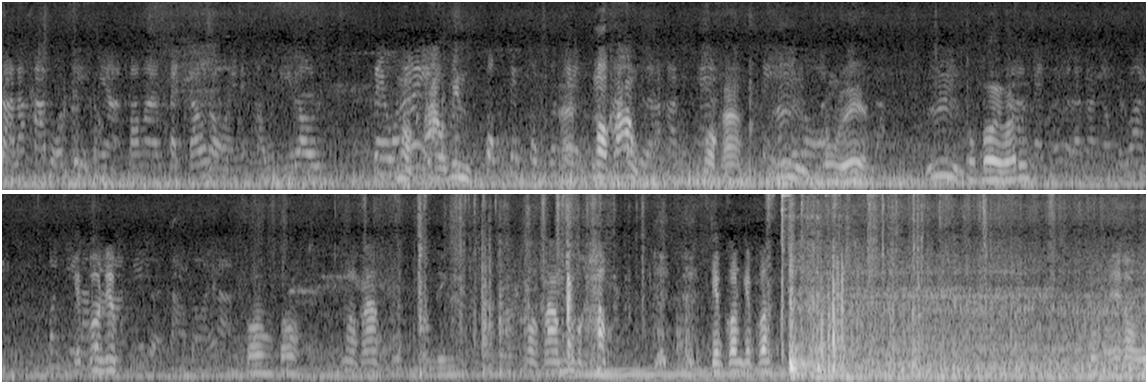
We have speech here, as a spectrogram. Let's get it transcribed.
จากราคาปกติเนี่ยประมาณ8 9 0 0นะคะวันนี้เราเซลล์หมให้อกข้าววิน66เปอร์เซ็นต์หม้อข้าวเหลือราคาแค่หม้อข้าวสี่ร้อยลงเลยอะอืม ต้องปล่อยวะดิแบตเตอร์แล้วกันเนาะเพราะว่าบางทีเก็บก่อนเร็วที่เหลือ300อะต้องต้องหมอกข้าวดิ้งหมอกข้าวหมอกข้าวเก็บก่อนเก็บก่อนลงให้เขาเล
